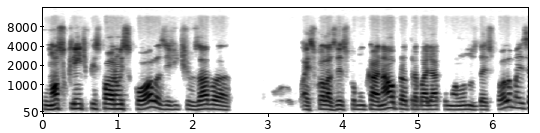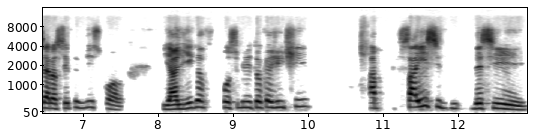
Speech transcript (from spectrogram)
o nosso cliente principal eram escolas, e a gente usava a escola às vezes como um canal para trabalhar com alunos da escola, mas era sempre via escola. E a Liga possibilitou que a gente saísse desse,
